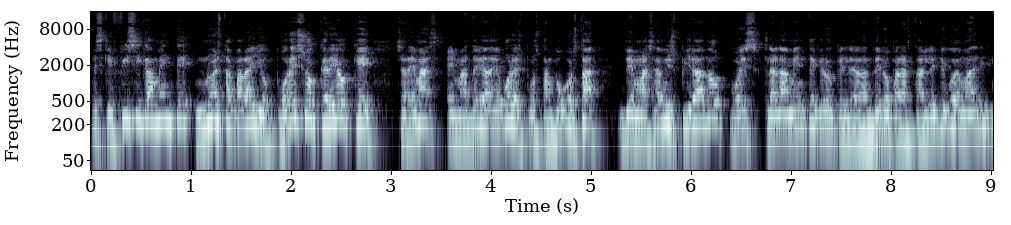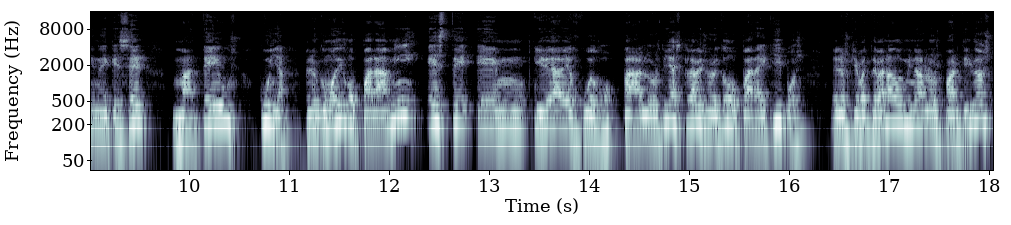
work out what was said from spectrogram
Es que físicamente no está para ello. Por eso creo que, si además en materia de goles, pues tampoco está demasiado inspirado, pues claramente creo que el delantero para este Atlético de Madrid tiene que ser Mateus Cuña. Pero como digo, para mí, este em, idea de juego, para los días clave, sobre todo para equipos en los que te van a dominar los partidos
